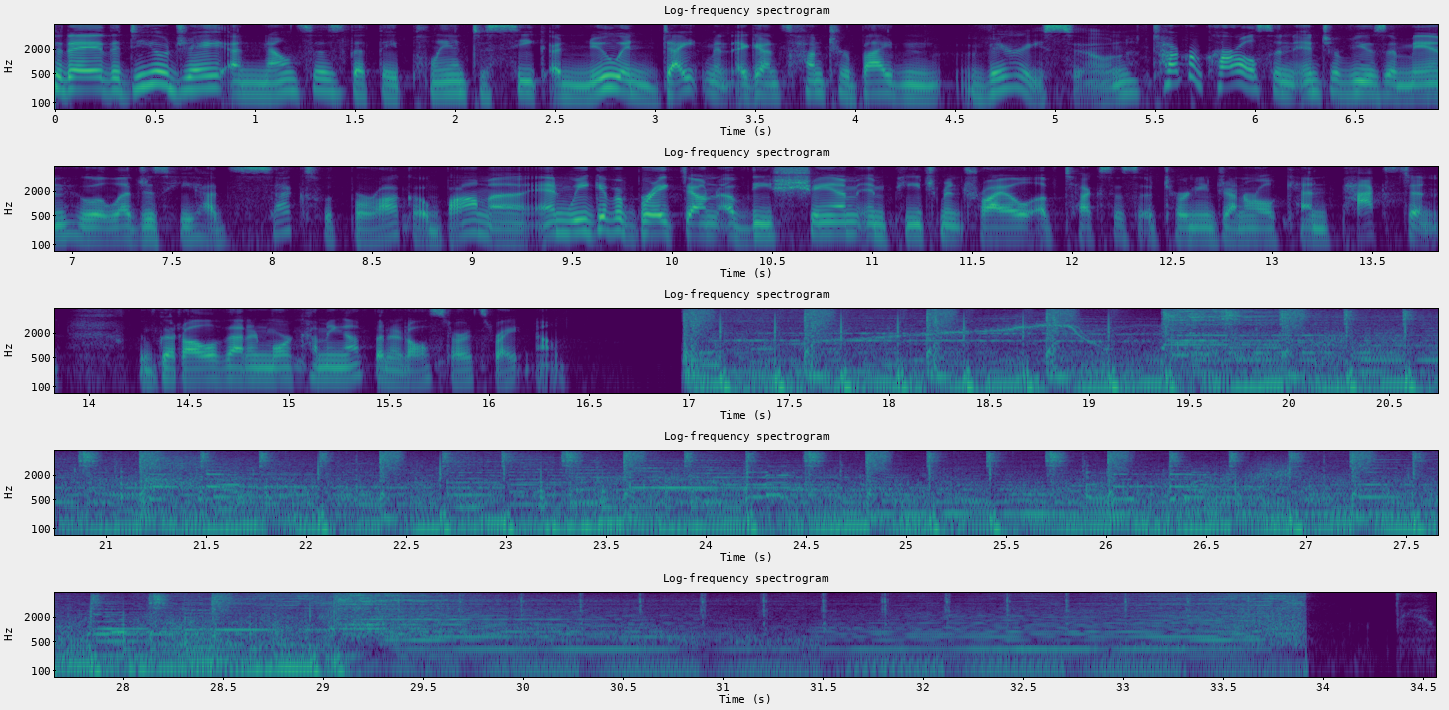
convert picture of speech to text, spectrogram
Today, the DOJ announces that they plan to seek a new indictment against Hunter Biden very soon. Tucker Carlson interviews a man who alleges he had sex with Barack Obama, and we give a breakdown of the sham impeachment trial of Texas Attorney General Ken Paxton. We've got all of that and more coming up, and it all starts right now.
